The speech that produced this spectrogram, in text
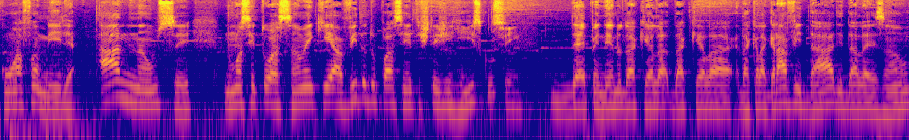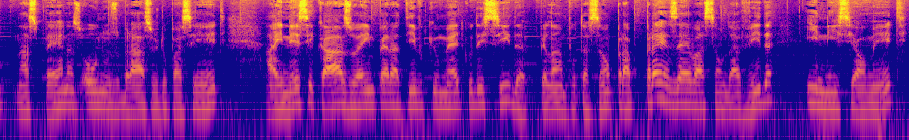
com a família, a não ser numa situação em que a vida do paciente esteja em risco. Sim. Dependendo daquela, daquela, daquela gravidade da lesão nas pernas ou nos braços do paciente, aí nesse caso é imperativo que o médico decida pela amputação para preservação da vida inicialmente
